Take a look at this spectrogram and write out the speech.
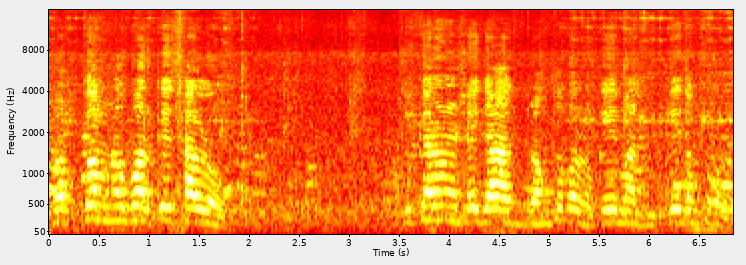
সপ্তম নৌবর কে ছাড়লো। কি কারণে সেই জাহাজ ধ্বংস করল? কে মার কে ধ্বংস করল?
